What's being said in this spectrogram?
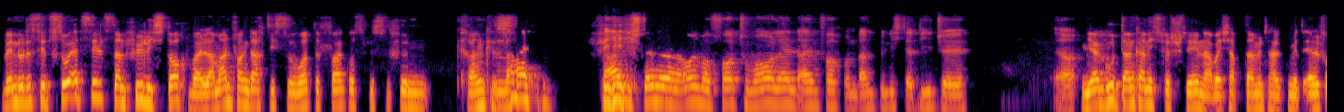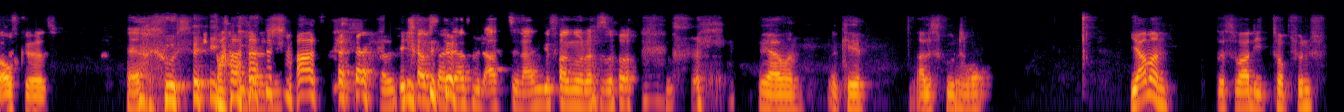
wenn du das jetzt so erzählst, dann fühle ich es doch, weil am Anfang dachte ich so, what the fuck, was bist du für ein krankes Nein, Nein, ich stelle mir dann auch immer vor, Tomorrowland einfach und dann bin ich der DJ. Ja, Ja, gut, dann kann ich es verstehen, aber ich habe damit halt mit elf aufgehört. ja gut. Ich, Spaß. ich habe halt erst mit 18 angefangen oder so. Ja, Mann. Okay. Alles gut. Ja, Mann. Das war die Top 5.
